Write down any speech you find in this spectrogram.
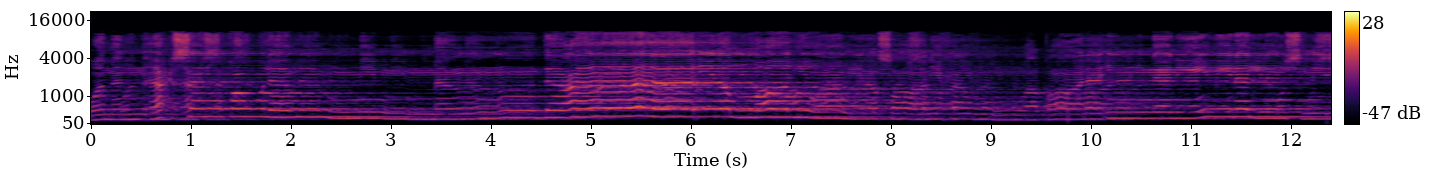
ومن أحسن قولا ممن دعا إلى الله وعمل صالحا وقال إنني من المسلمين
